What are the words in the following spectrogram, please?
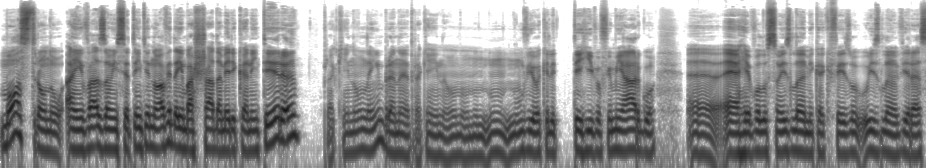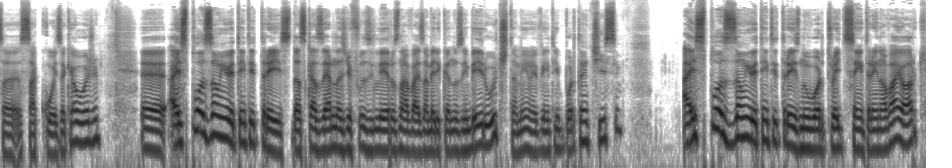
Mostram-no a invasão em 79 da embaixada americana em Teherã, para quem não lembra, né? Para quem não, não, não, não, viu aquele terrível filme Argo, é, é a Revolução Islâmica que fez o, o, Islã virar essa, essa coisa que é hoje. É, a explosão em 83 das casernas de fuzileiros navais americanos em Beirute, também um evento importantíssimo. A explosão em 83 no World Trade Center em Nova York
